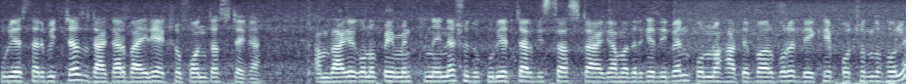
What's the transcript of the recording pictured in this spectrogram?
কুরিয়ার সার্ভিস চার্জ ঢাকার বাইরে একশো পঞ্চাশ টাকা। আমরা আগে কোনো পেমেন্ট নেই না, শুধু কুরিয়ার সার্ভিস চার্জটা আগে আমাদেরকে দিবেন। পণ্য হাতে পাওয়ার পরে দেখে পছন্দ হলে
